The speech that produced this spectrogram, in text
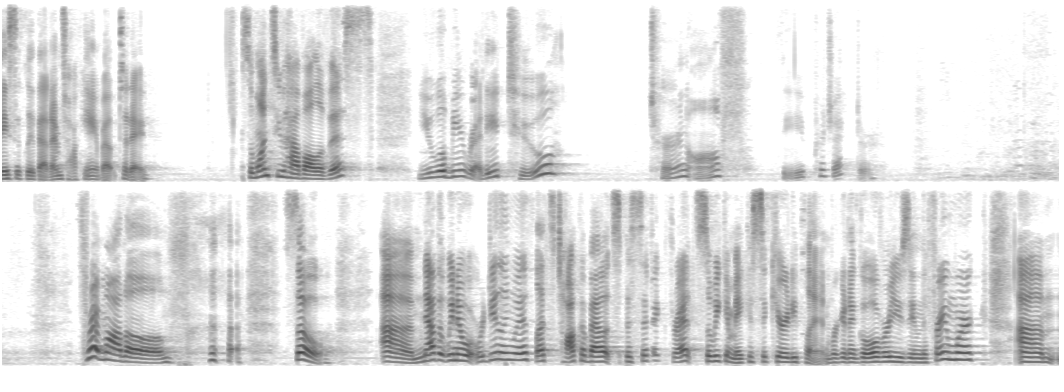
basically that I'm talking about today. So once you have all of this, you will be ready to turn off the projector. Threat model. so um, now that we know what we're dealing with, let's talk about specific threats so we can make a security plan. We're gonna go over using the framework um,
